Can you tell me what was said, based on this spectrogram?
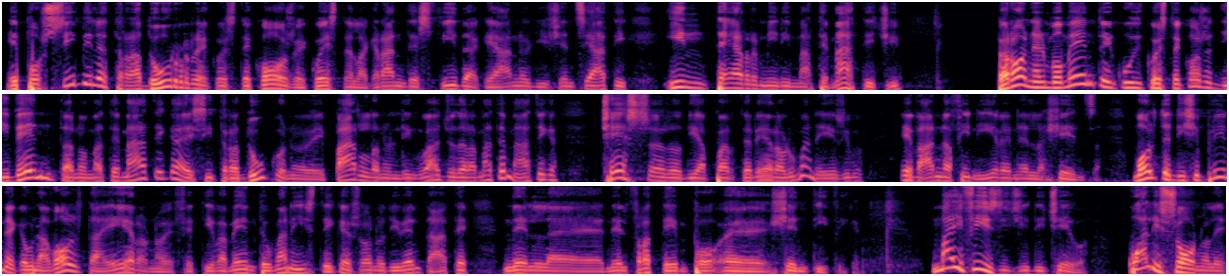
È possibile tradurre queste cose, questa è la grande sfida che hanno gli scienziati, in termini matematici? Però nel momento in cui queste cose diventano matematica e si traducono e parlano il linguaggio della matematica, cessano di appartenere all'umanesimo e vanno a finire nella scienza. Molte discipline che una volta erano effettivamente umanistiche sono diventate nel, nel frattempo eh, scientifiche. Ma i fisici, dicevo, quali sono le,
